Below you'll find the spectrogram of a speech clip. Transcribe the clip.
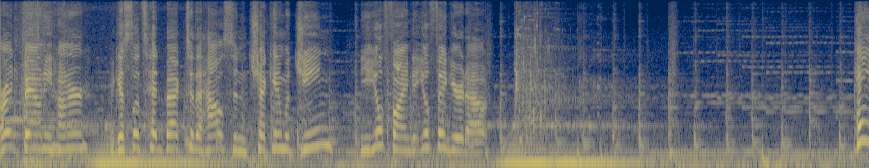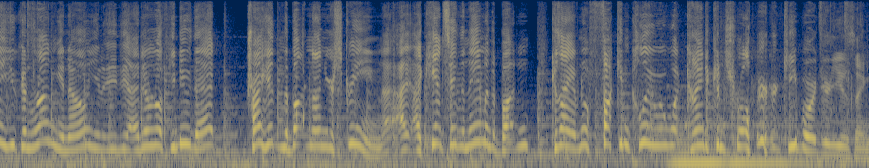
All right, bounty hunter. I guess let's head back to the house and check in with Gene. Y- You'll find it. You'll figure it out. Hey, you can run, you know. I don't know if you do that. Try hitting the button on your screen. I, I- I can't say the name of the button because I have no fucking clue what kind of controller or keyboard you're using.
